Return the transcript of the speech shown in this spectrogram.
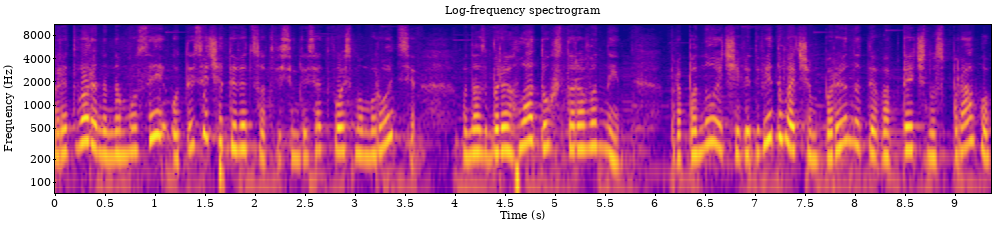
Перетворена на музей у 1988 році, вона зберегла дух старовини, пропонуючи відвідувачам поринути в аптечну справу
